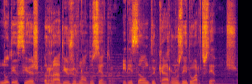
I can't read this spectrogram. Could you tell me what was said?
Notícias Rádio Jornal do Centro. Edição de Carlos Eduardo Esteves.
